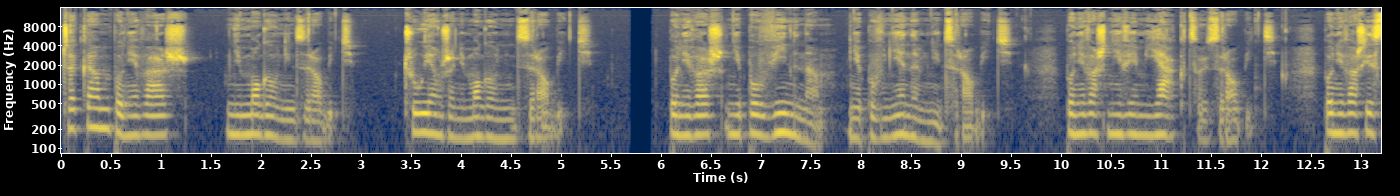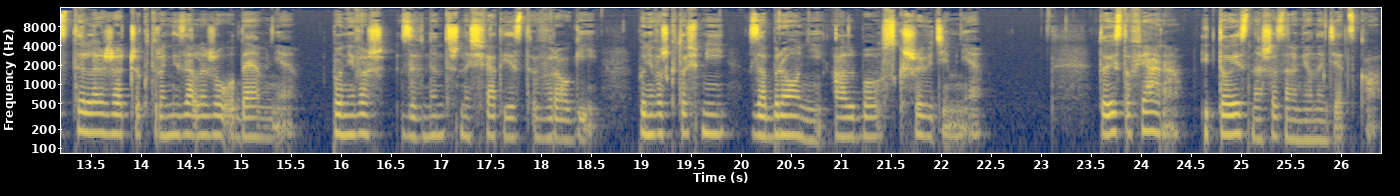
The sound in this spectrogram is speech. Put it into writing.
Czekam, ponieważ nie mogą nic zrobić. Czuję, że nie mogą nic zrobić, ponieważ nie powinnam, nie powinienem nic robić, ponieważ nie wiem, jak coś zrobić, ponieważ jest tyle rzeczy, które nie zależą ode mnie, ponieważ zewnętrzny świat jest wrogi, ponieważ ktoś mi zabroni albo skrzywdzi mnie. To jest ofiara i to jest nasze zranione dziecko.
